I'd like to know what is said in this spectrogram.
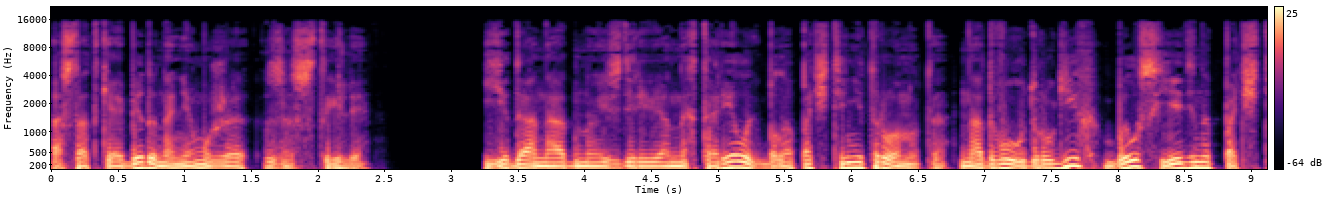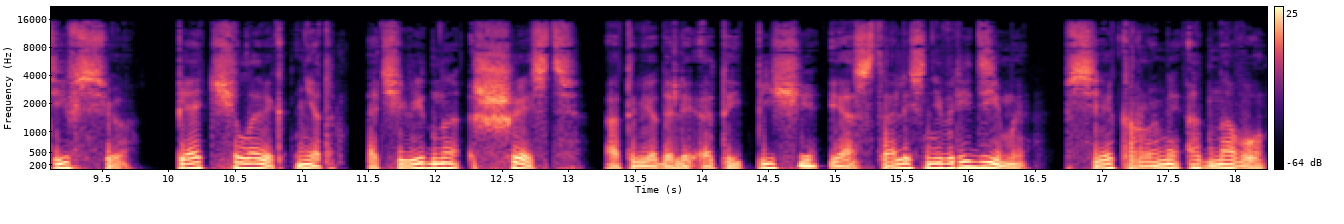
Остатки обеда на нем уже застыли. Еда на одной из деревянных тарелок была почти не тронута. На двух других было съедено почти все. Пять человек, нет, очевидно, шесть отведали этой пищи и остались невредимы, все кроме одного.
